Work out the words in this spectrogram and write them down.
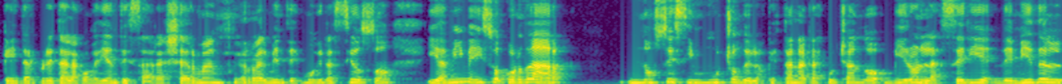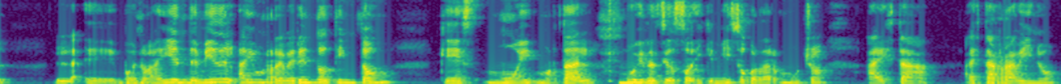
que interpreta a la comediante Sarah Sherman, que realmente es muy gracioso. Y a mí me hizo acordar, no sé si muchos de los que están acá escuchando vieron la serie The Middle, eh, bueno, ahí en The Middle hay un reverendo Tim Tom que es muy mortal, muy gracioso y que me hizo acordar mucho a esta, a esta rabino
